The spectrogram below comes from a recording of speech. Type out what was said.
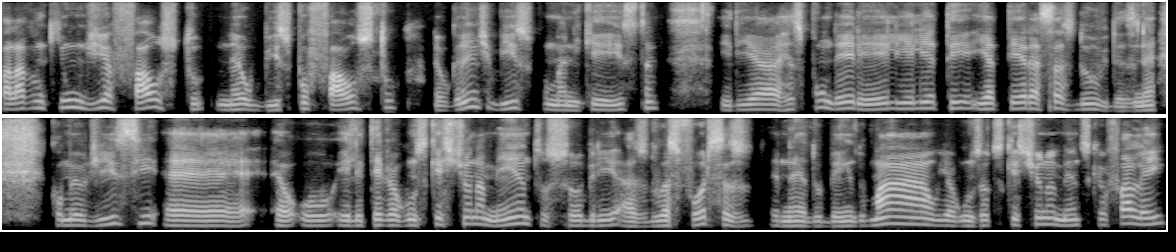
falavam que um dia Fausto, né, o bispo Fausto, né, o grande bispo maniqueísta, iria responder ele e ele ia ter, ia ter essas dúvidas. Né? Como eu disse, é, o, ele teve alguns questionamentos sobre as duas forças né, do bem e do mal e alguns outros questionamentos que eu falei,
